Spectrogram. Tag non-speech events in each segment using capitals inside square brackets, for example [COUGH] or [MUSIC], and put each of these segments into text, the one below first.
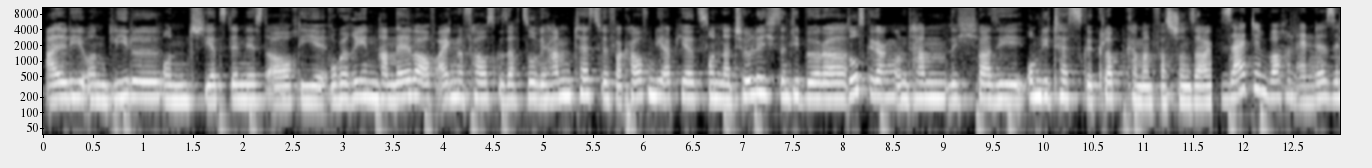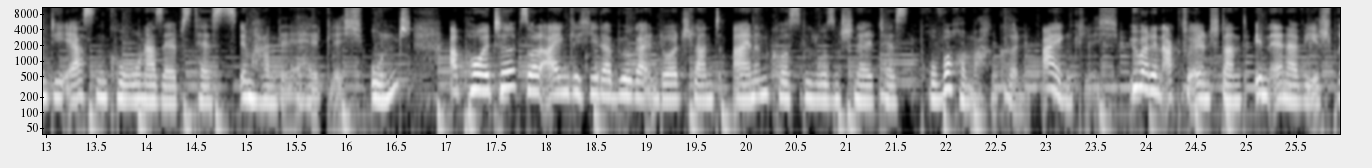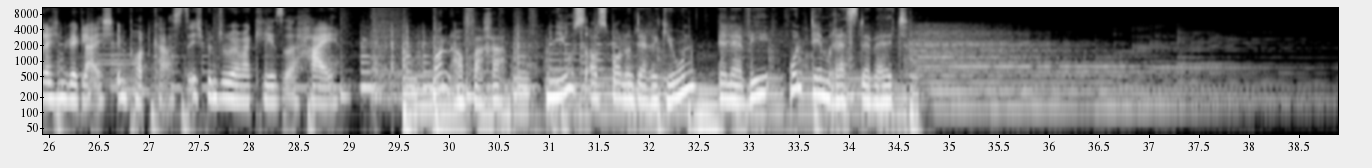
Aldi und Lidl und jetzt demnächst auch die Drogerien haben selber auf eigene Faust gesagt, so, wir haben Tests, wir verkaufen die ab jetzt. Und natürlich sind die Bürger losgegangen und haben sich quasi um die Tests gekloppt, kann man fast schon sagen. Seit dem Wochenende sind die ersten Corona-Selbsttests im Handel erhältlich. Und ab heute soll eigentlich jeder Bürger in Deutschland einen kostenlosen Schnelltest pro Woche machen können. Eigentlich. Über den aktuellen Stand in NRW sprechen wir gleich im Podcast. Ich bin Julia Marchese. Hi. Bonn Aufwacher. News aus Bonn und der Region, NRW und dem Rest der Welt.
